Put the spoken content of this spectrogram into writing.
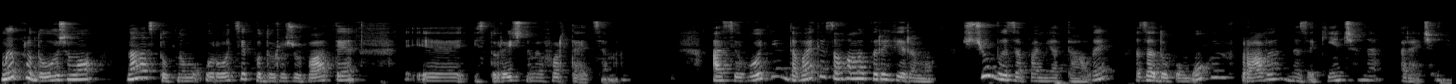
Ми продовжимо на наступному уроці подорожувати е, історичними фортецями. А сьогодні давайте з вами перевіримо, що ви запам'ятали за допомогою вправи незакінчене речення.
